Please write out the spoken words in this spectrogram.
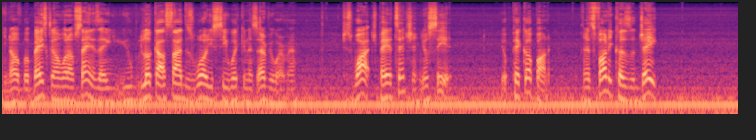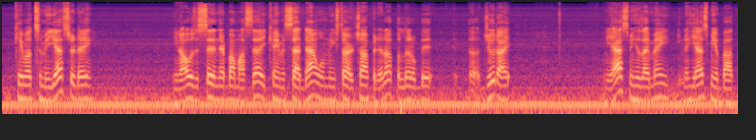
You know, but basically, what I'm saying is that you look outside this world, you see wickedness everywhere, man. Just watch, pay attention, you'll see it, you'll pick up on it. And it's funny because Jake came up to me yesterday. You know, I was just sitting there by myself. He came and sat down with me, started chopping it up a little bit, uh, Judite. And he asked me, he was like, man, you know, he asked me about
